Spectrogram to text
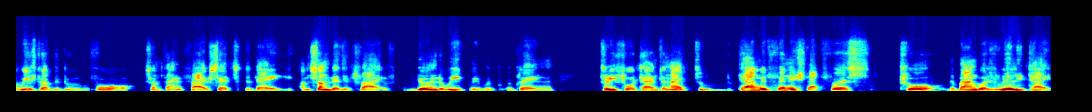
We used to have to do four, sometimes five sets a day. On Sundays, it's five. During the week, we were, playing three, four times a night. So the time we finished that first tour, the band was really tight.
